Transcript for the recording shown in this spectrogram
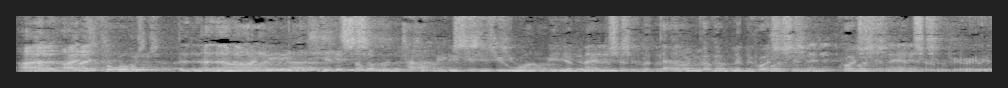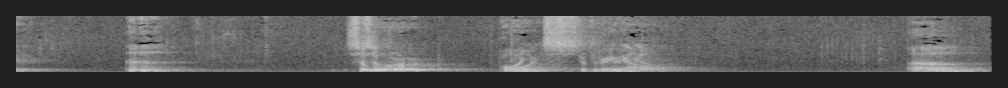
I, I suppose, now I may not hit some of the topics that you want me to mention, but that'll come in the question and question answer period. some more points to bring out. Um,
